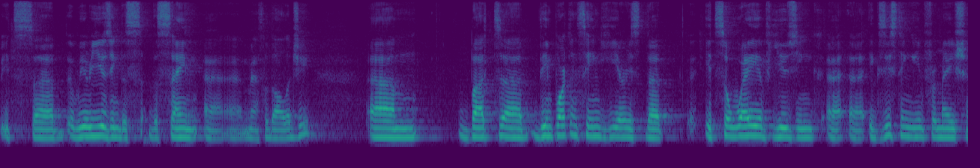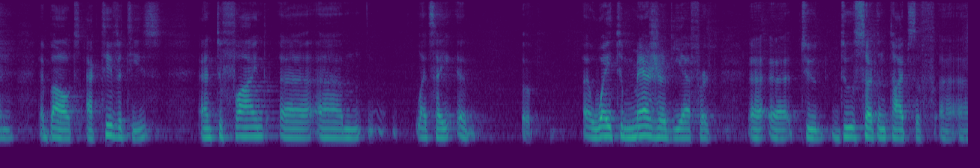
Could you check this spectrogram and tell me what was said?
It's, we're using this, the same methodology. Um, but the important thing here is that it's a way of using existing information about activities and to find, uh, um, let's say, a, a, way to measure the effort uh, uh, to do certain types of uh,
